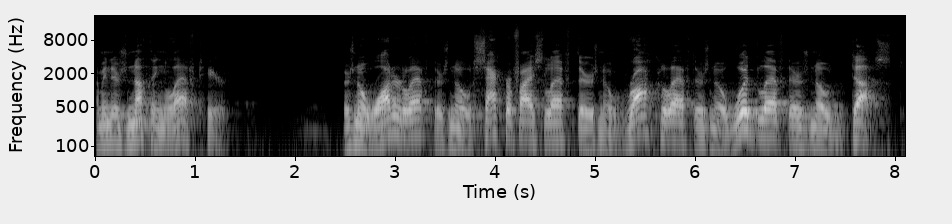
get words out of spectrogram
I mean, there's nothing left here. There's no water left, there's no sacrifice left, there's no rock left, there's no wood left, there's no dust.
